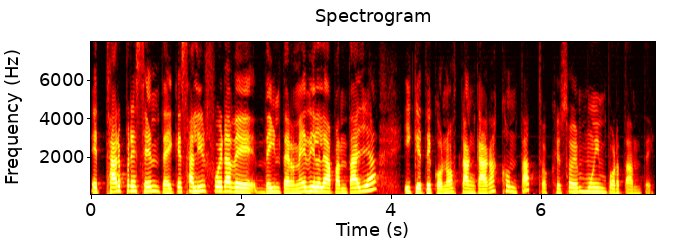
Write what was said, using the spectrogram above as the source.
estar presente, hay que salir fuera de, de internet y de la pantalla y que te conozcan, que hagas contactos, que eso es muy importante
